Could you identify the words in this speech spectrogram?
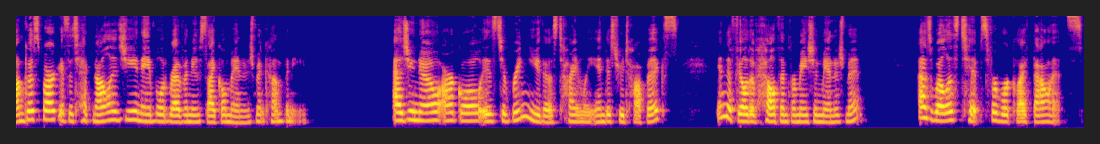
OncoSpark is a technology enabled revenue cycle management company. As you know, our goal is to bring you those timely industry topics in the field of health information management, as well as tips for work life balance.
